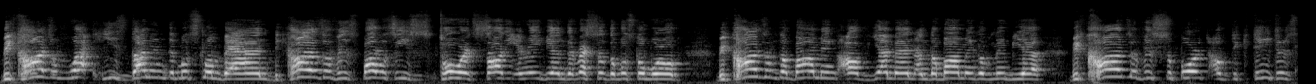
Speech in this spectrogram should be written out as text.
because of what he's done in the Muslim ban, because of his policies towards Saudi Arabia and the rest of the Muslim world, because of the bombing of Yemen and the bombing of Libya, because of his support of dictators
